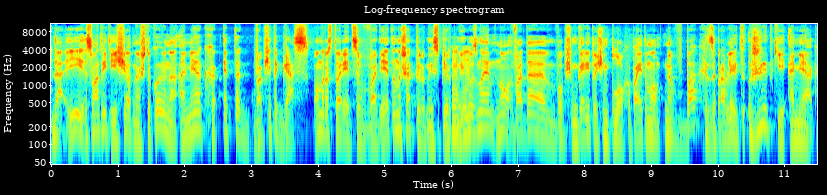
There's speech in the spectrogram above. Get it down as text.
Да, и смотрите, еще одна штуковина. Аммиак – это вообще-то газ. Он растворяется в воде. Это нашатырный спирт, мы его знаем. Но вода, в общем, горит очень плохо. Поэтому в бак заправляют жидкий аммиак.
